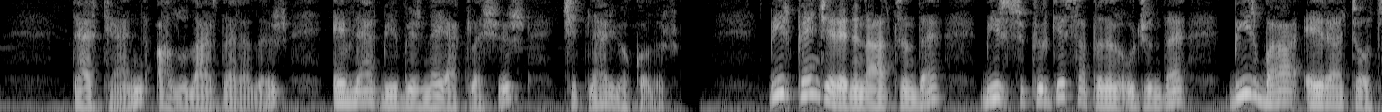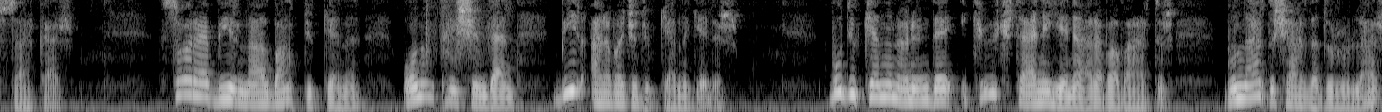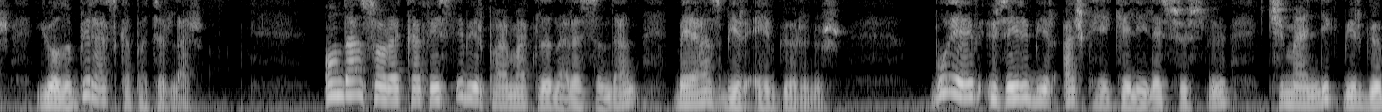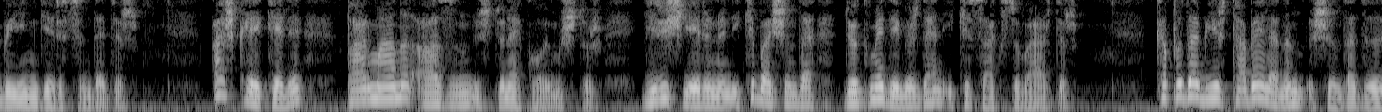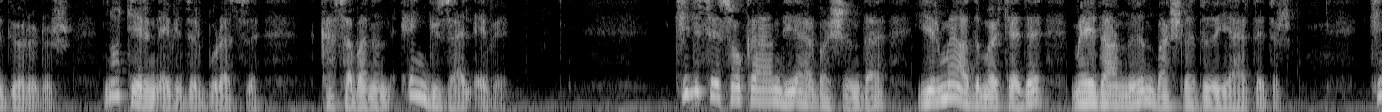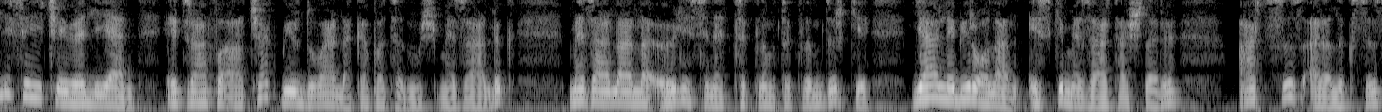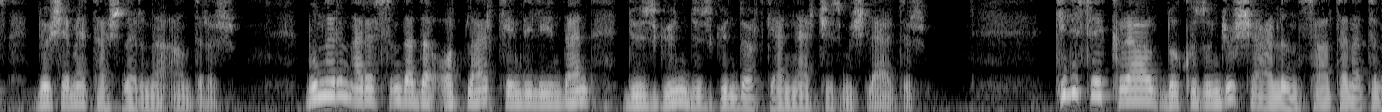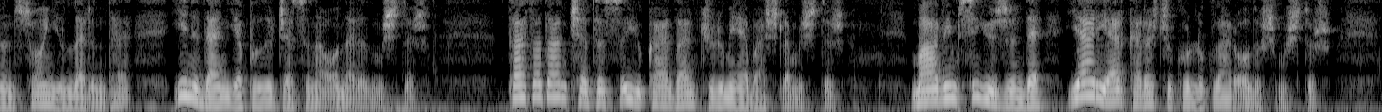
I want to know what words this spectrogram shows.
Derken avlular daralır, evler birbirine yaklaşır, çitler yok olur. Bir pencerenin altında bir süpürge sapının ucunda bir bağ eğrelti otu sarkar. Sonra bir nalbant dükkanı, onun peşinden bir arabacı dükkanı gelir. Bu dükkanın önünde iki üç tane yeni araba vardır. Bunlar dışarıda dururlar, yolu biraz kapatırlar. Ondan sonra kafesli bir parmaklığın arasından beyaz bir ev görünür. Bu ev üzeri bir aşk heykeliyle süslü, çimenlik bir göbeğin gerisindedir. Aşk heykeli parmağını ağzının üstüne koymuştur. Giriş yerinin iki başında dökme demirden iki saksı vardır. Kapıda bir tabelanın ışıldadığı görülür. Noterin evidir burası. Kasabanın en güzel evi. Kilise sokağın diğer başında, yirmi adım ötede meydanlığın başladığı yerdedir. Kiliseyi çevreleyen, etrafı alçak bir duvarla kapatılmış mezarlık, mezarlarla öylesine tıklım tıklımdır ki, yerle bir olan eski mezar taşları, artsız aralıksız döşeme taşlarını andırır. Bunların arasında da otlar kendiliğinden düzgün düzgün dörtgenler çizmişlerdir. Kilise Kral 9. Charles'ın saltanatının son yıllarında yeniden yapılırcasına onarılmıştır. Tahtadan çatısı yukarıdan çürümeye başlamıştır. Mavimsi yüzünde yer yer kara çukurluklar oluşmuştur.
